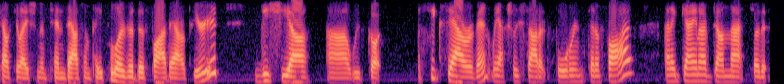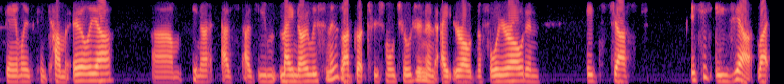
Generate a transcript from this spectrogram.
calculation of 10,000 people over the five hour period. This year, uh, we've got a six hour event. We actually start at four instead of five. And again, I've done that so that families can come earlier. Um, you know, as, as you may know, listeners, I've got two small children, an eight year old and a four year old, and it's just it's just easier. Like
